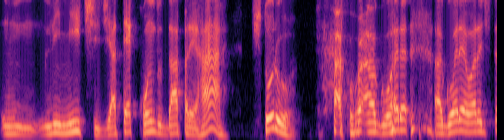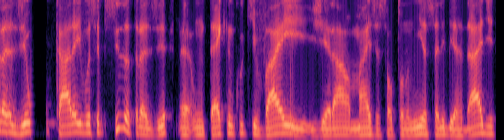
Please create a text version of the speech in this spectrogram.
um limite de até quando dá para errar, estourou. Agora, agora é hora de trazer o cara e você precisa trazer é, um técnico que vai gerar mais essa autonomia, essa liberdade.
